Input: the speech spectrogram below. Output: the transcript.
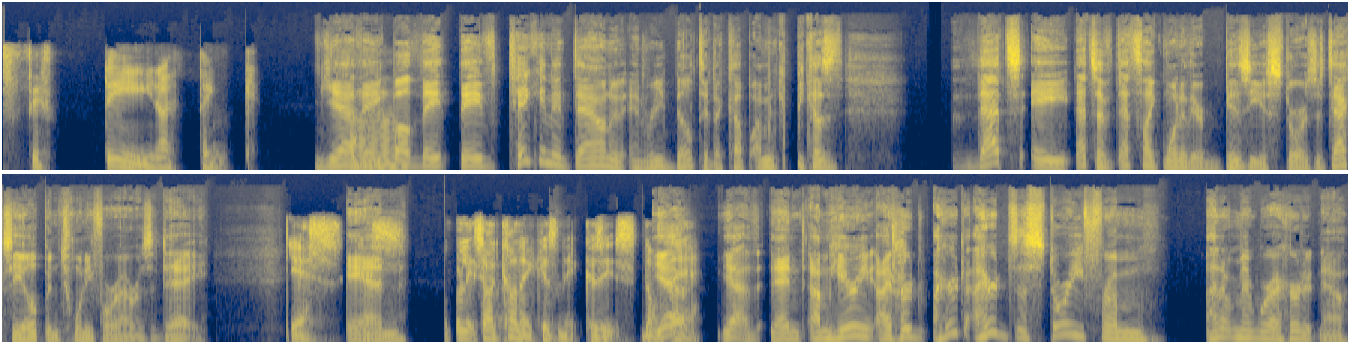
fifteen. I think. Yeah, they Um, well they they've taken it down and, and rebuilt it a couple. I mean, because that's a that's a that's like one of their busiest stores. It's actually open twenty four hours a day, Yes. and yes. Well, it's iconic, isn't it? Because it's not yeah, there. yeah. And I'm hearing, I heard, I heard, I heard the story from, I don't remember where I heard it now,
